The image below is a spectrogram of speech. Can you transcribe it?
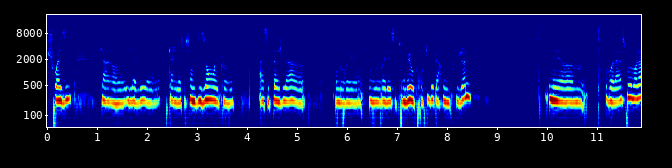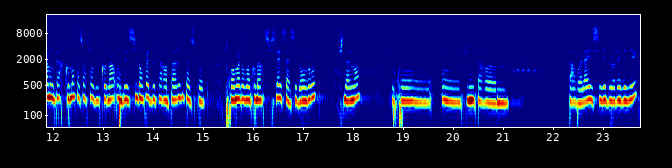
choisies, car euh, il avait, euh, car il a 70 ans et que à cet âge-là, on l'aurait, on, l'aurait laissé tomber au profit de personnes plus jeunes. Mais voilà, à ce moment-là, mon père commence à sortir du coma. On décide en fait de faire un pari parce que trois mois dans un coma artificiel, c'est assez dangereux, finalement. Donc on, finit par, par voilà, essayer de le réveiller.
